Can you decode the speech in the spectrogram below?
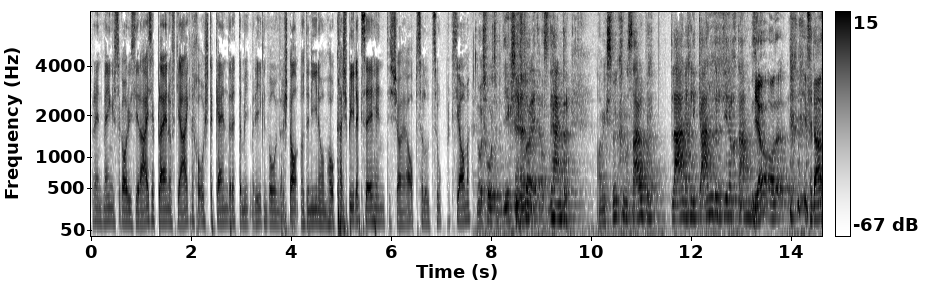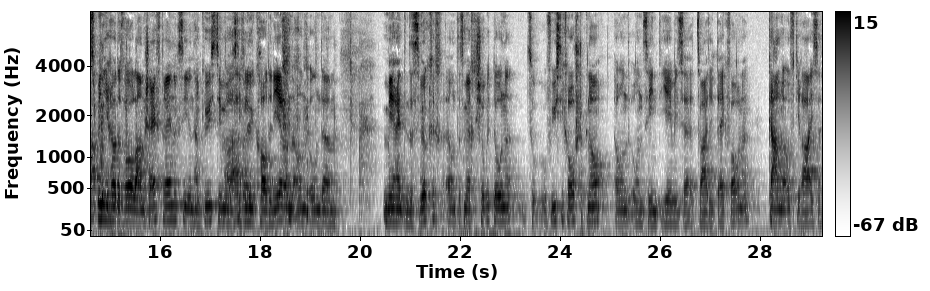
Wir haben manchmal sogar unsere Reisepläne auf die eigenen Kosten geändert, damit wir irgendwo in einer Stadt noch den Nino am Hockey spielen gesehen haben. Das war ja absolut super. Noch kurz über die Geschichte ja. Also, da haben wir haben wirklich noch selber Pläne ein bisschen geändert, je nachdem? Ja, oder, für das bin ich ja davor lang Cheftrainer und habe gewusst, wie wir ja, die Flüge koordinieren. Und, und ähm, wir haben das wirklich, und das möchte ich schon betonen, zu, auf unsere Kosten genommen und, und sind jeweils äh, zwei, drei Tage vorne gegangen auf die Reise.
